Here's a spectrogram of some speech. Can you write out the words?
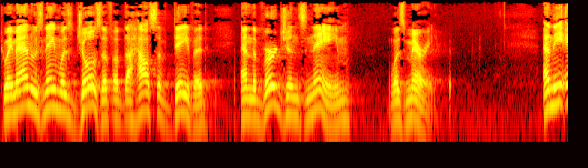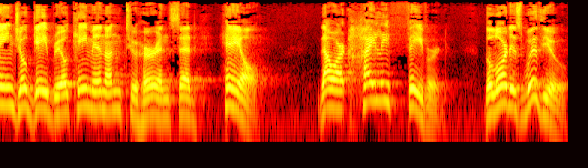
to a man whose name was Joseph of the house of David, and the virgin's name was Mary. And the angel Gabriel came in unto her and said, Hail, thou art highly favored. The Lord is with you.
